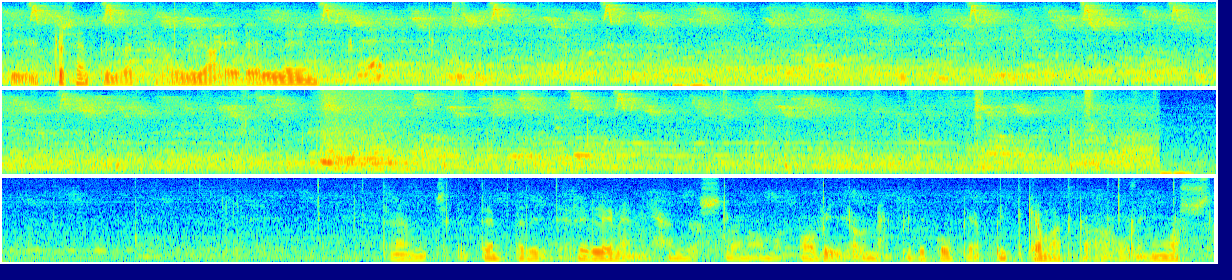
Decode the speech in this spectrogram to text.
Heti ykkösen pylväshallia edelleen. Tämä on nyt sitten temppeli erillinen ihan, jossa on oma ovi, jonne piti kulkea pitkä matka auringossa.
